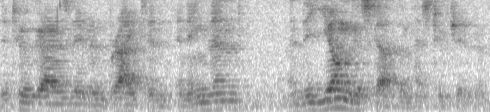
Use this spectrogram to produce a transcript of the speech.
the two girls live in Brighton in England. And the youngest of them has two children.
